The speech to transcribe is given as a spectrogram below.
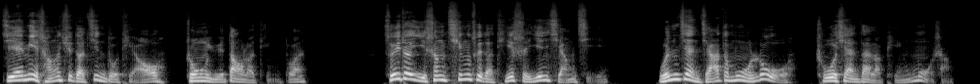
解密程序的进度条终于到了顶端。随着一声清脆的提示音响起，文件夹的目录出现在了屏幕上。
